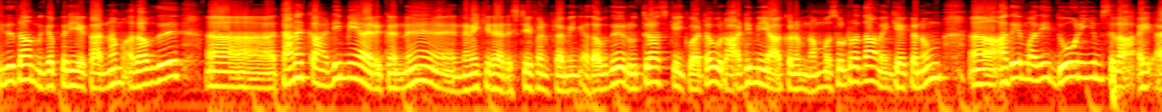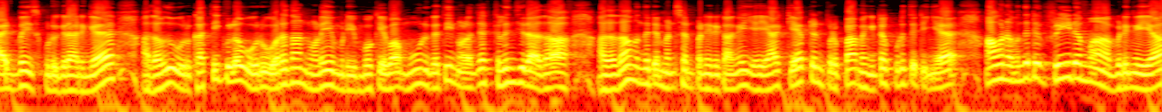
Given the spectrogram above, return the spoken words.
இதுதான் மிகப்பெரிய காரணம். அதாவது தனக்கு அடிமையாக இருக்குன்னு நினைக்கிறாரு ஸ்டீஃபன் ஃப்ளமிங். அதாவது ருத்ராஜ் கேக்வாட்டை ஒரு அடிமையாக்கணும். நம்ம சொல்கிறது தான் அவன் கேட்கணும். அதே மாதிரி தோனியும் சில அட்வைஸ் கொடுக்குறாருங்க. அதாவது ஒரு கத்திக்குள்ளே ஒரு உரை தான் நுழைய முடியும். ஓகேவா மூணு கத்தி நுழைஞ்சா கிழிஞ்சிராதா? அதை தான் வந்துட்டு மென்ஷன் பண்ணியிருக்காங்க ஐயா கேப்டன் பொறுப்பாக அவன்கிட்ட கொடுத்துட்டீங்க. அவனை வந்துட்டு ஃப்ரீடமாக விடுங்கய்யா.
